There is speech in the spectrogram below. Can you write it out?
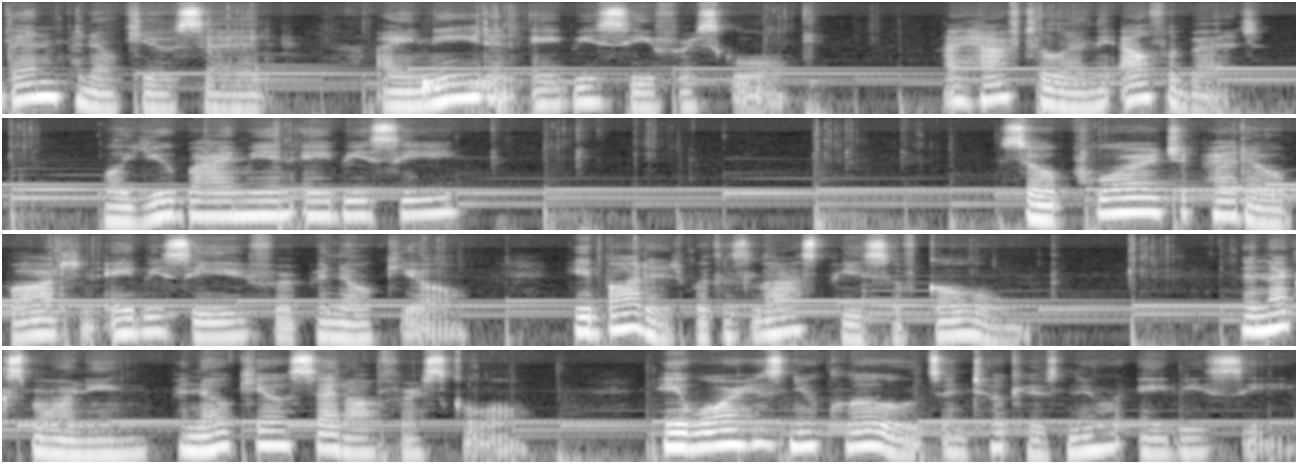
Then Pinocchio said, I need an ABC for school. I have to learn the alphabet. Will you buy me an ABC? So poor Geppetto bought an ABC for Pinocchio he bought it with his last piece of gold. The next morning, Pinocchio set off for school. He wore his new clothes and took his new ABC.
